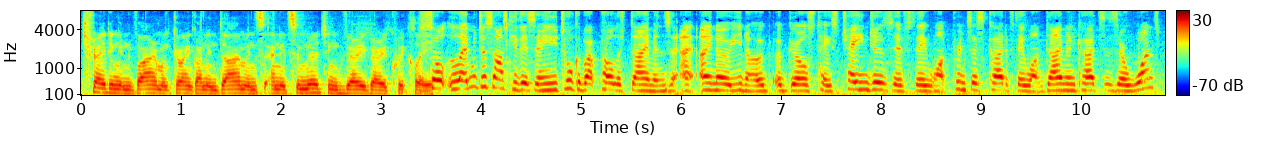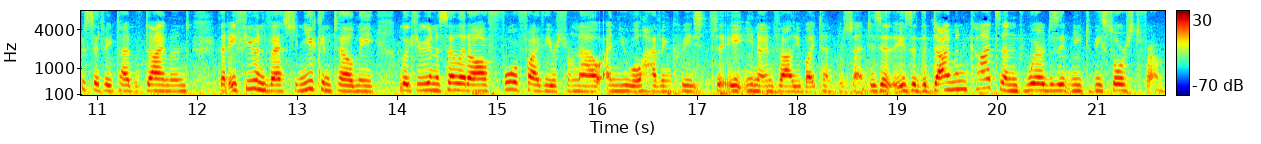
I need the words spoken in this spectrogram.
trading environment going on in diamonds, and it's emerging very, very quickly. So let me just ask you this. I mean, you talk about polished diamonds. I, I know, you know, a, a, girl's taste changes if they want princess cut, if they want diamond cuts. Is there one specific type of diamond that if you invest in, you can tell me, look, you're going to sell it off four or five years from now, and you will have increased, you know, in value by 10%? Is it is it the diamond cut, and where does it need to be sourced from?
